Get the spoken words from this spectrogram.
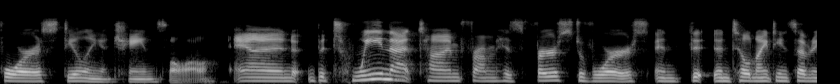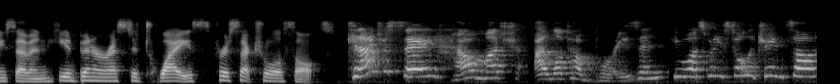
for stealing a chainsaw. And between that time from his first divorce and th- until 1977, he had been arrested twice for sexual assaults. Can I just say how much I loved how brazen he was when he stole the chainsaw?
